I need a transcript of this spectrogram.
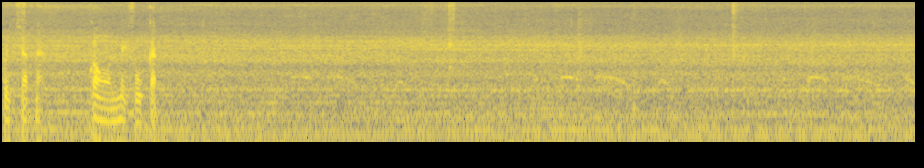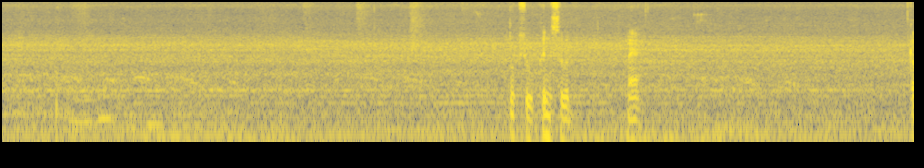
ค่อยชัดนะ กล้องมันไม่โฟกัสลูกสูบขึ้นสุดนะ ก็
